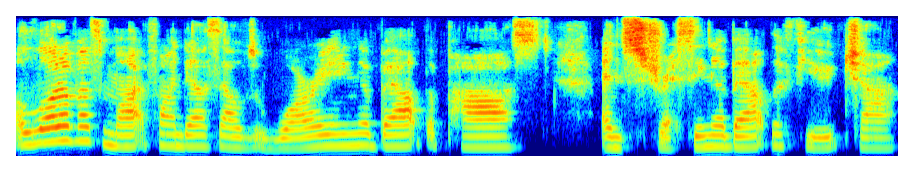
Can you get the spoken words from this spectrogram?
A lot of us might find ourselves worrying about the past and stressing about the future,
